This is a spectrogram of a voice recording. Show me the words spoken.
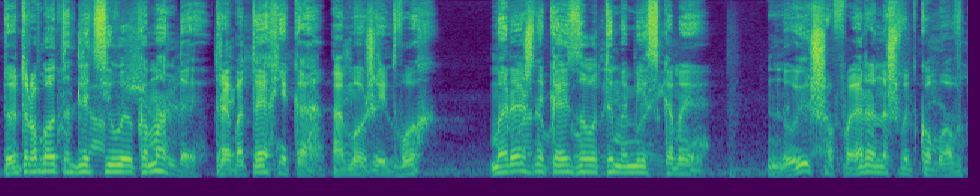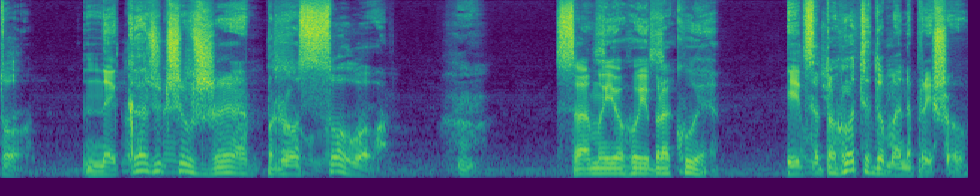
Тут робота для цілої команди. Треба техніка, а може й двох. Мережника із золотими мізками. Ну і шофера на швидкому авто. Не кажучи вже про соло. Саме його і бракує. І це того ти до мене прийшов,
